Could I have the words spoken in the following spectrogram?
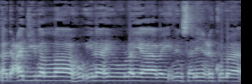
qad cajiba allaahu ilaahay uu la yaabay min saniicikumaa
